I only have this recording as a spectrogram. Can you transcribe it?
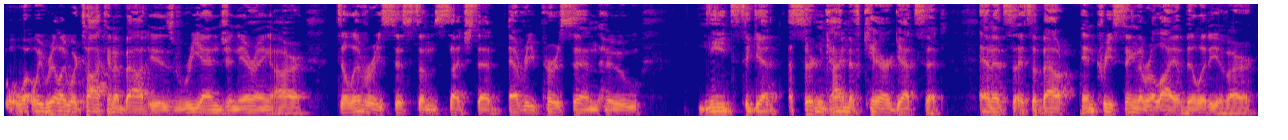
What we really were talking about is re engineering our delivery systems such that every person who needs to get a certain kind of care gets it. And it's, it's about increasing the reliability of our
